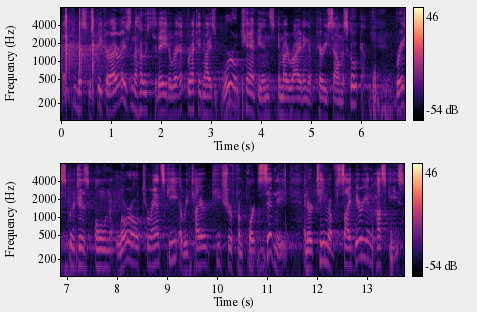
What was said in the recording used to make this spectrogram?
Thank you, Mr. Speaker. I rise in the House today to re recognize world champions in my riding of Parry Sound Muskoka. Bracebridge's own Laurel Taransky, a retired teacher from Port Sydney, and her team of Siberian Huskies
